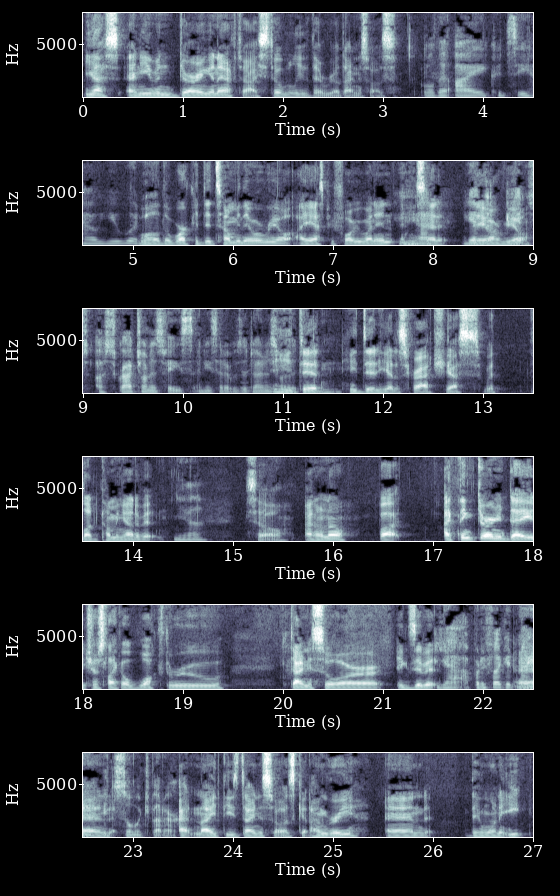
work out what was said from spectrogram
yes, and even during and after, I still believe they're real dinosaurs. Well, that I could see how you would. Well, the worker did tell me they were real. I asked before we went in, and he, had- said he they the- are he real. had a scratch on his face, and he said it was a dinosaur. He did did. He did. He had a scratch. Yes, with blood coming out of it. Yeah. So I don't know, but I think during the day it's just like a walkthrough dinosaur exhibit. Yeah, but I feel like at night it's so much better. At night, these dinosaurs get hungry and they want to eat.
